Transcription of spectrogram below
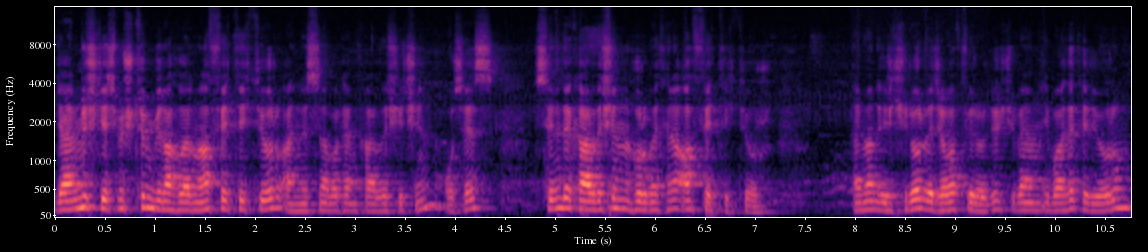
gelmiş geçmiş tüm günahlarını affettik diyor. Annesine bakan kardeşi için o ses. Seni de kardeşinin hürmetine affettik diyor. Hemen irkiliyor ve cevap veriyor. Diyor ki ben ibadet ediyorum.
